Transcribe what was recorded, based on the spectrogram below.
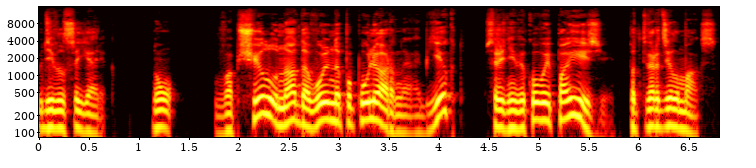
Удивился Ярик. Ну, вообще Луна довольно популярный объект в средневековой поэзии, подтвердил Макс.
